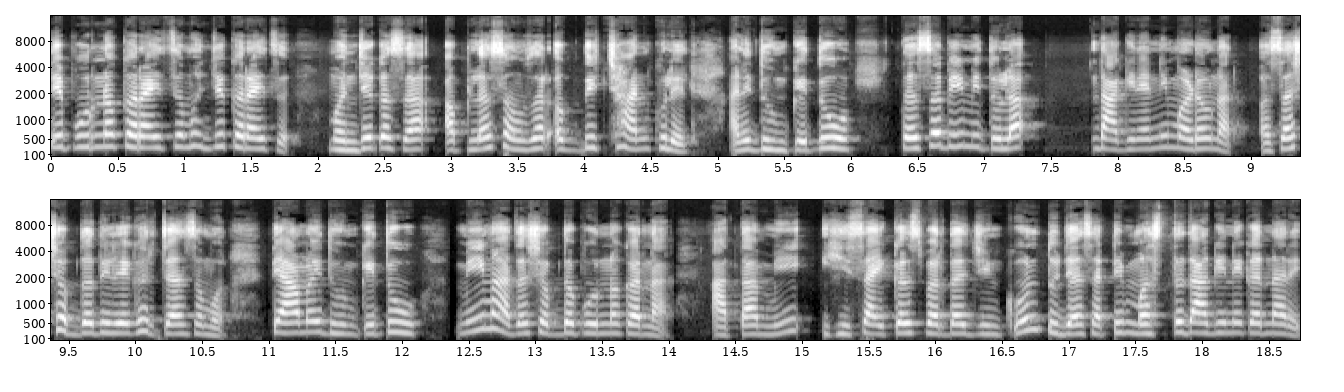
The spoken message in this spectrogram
ते पूर्ण करायचं म्हणजे करायचं. म्हणजे कसा आपला संसार अगदी छान खुलेल. आणि धूमकेतू तसं बी मी तुला दागिन्यांनी मढवणार असा शब्द दिले घरच्यांसमोर. त्यामुळे धूमकेतू मी माझा शब्द पूर्ण करणार. आता मी ही सायकल स्पर्धा जिंकून तुझ्यासाठी मस्त दागिने करणार आहे.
